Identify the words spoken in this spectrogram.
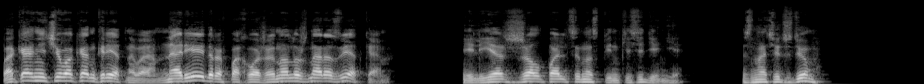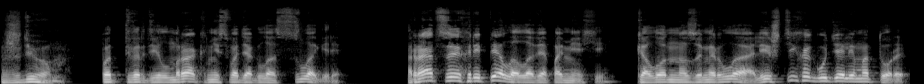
«Пока ничего конкретного. На рейдеров похоже, но нужна разведка». Илья сжал пальцы на спинке сиденья. «Значит, ждем?» «Ждем», — подтвердил мрак, не сводя глаз с лагеря. Рация хрипела, ловя помехи. Колонна замерла, лишь тихо гудели моторы.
